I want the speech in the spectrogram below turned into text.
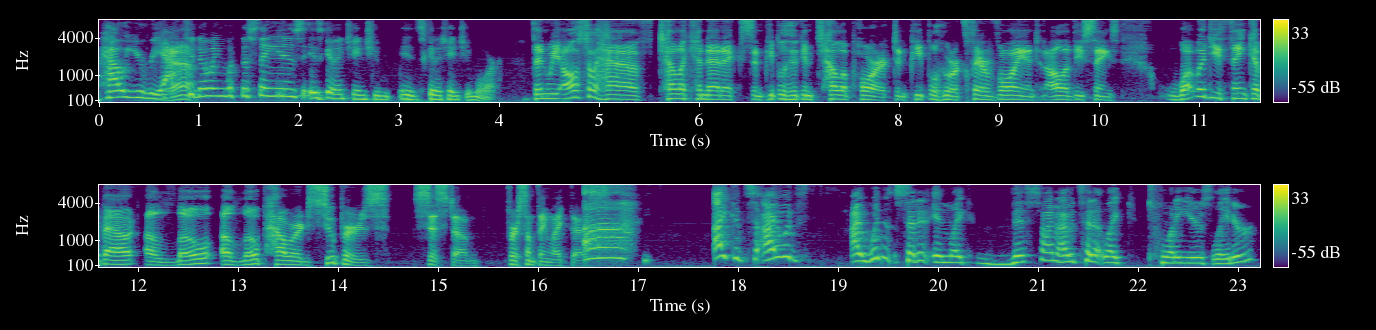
How you react yeah. to knowing what this thing is is going to change you. It's going to change you more. Then we also have telekinetics and people who can teleport and people who are clairvoyant and all of these things. What would you think about a low a low powered supers system? For something like this? Uh, I could. I would. I wouldn't set it in like this time. I would set it like twenty years later.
